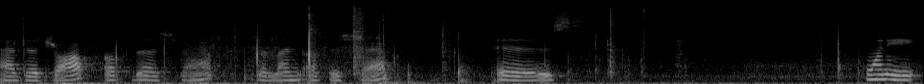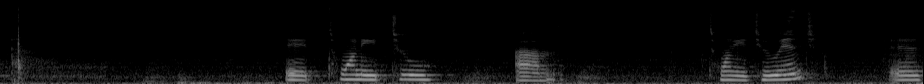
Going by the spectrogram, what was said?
Uh, the drop of the strap the length of the strap is 20 it 22 um, 22 inch is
